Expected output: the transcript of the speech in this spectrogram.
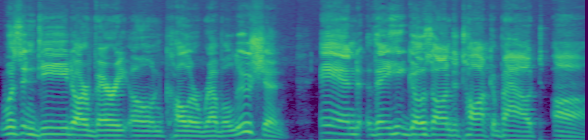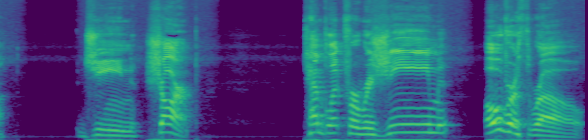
was indeed our very own color revolution. And they, he goes on to talk about uh, Gene Sharp, template for regime overthrow.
